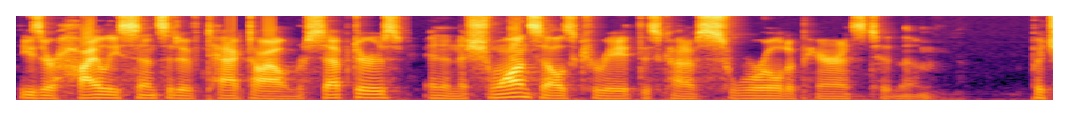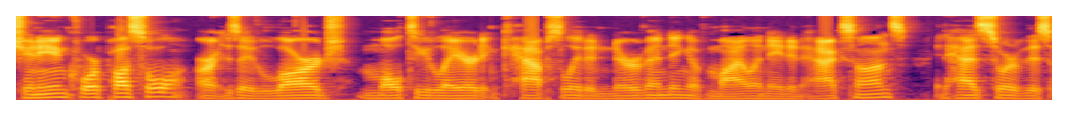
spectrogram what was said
These are highly sensitive tactile receptors, and then the Schwann cells create this kind of swirled appearance to them. Pacinian corpuscle are, is a large, multi-layered, encapsulated nerve ending of myelinated axons. It has sort of this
